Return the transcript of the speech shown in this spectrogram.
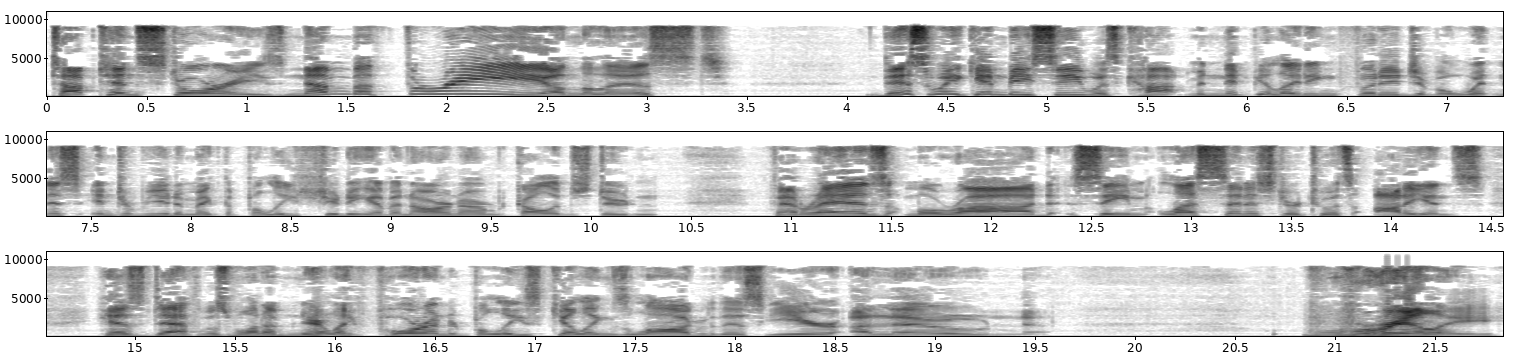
top 10 stories. Number three on the list. This week, NBC was caught manipulating footage of a witness interview to make the police shooting of an unarmed college student, Feras Morad, seem less sinister to its audience. His death was one of nearly 400 police killings logged this year alone. Really?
